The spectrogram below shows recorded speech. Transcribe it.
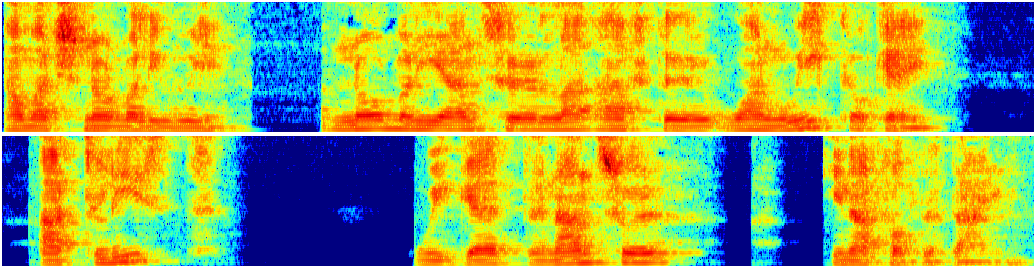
how much normally we normally answer after one week? Okay, at least we get an answer enough of the time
